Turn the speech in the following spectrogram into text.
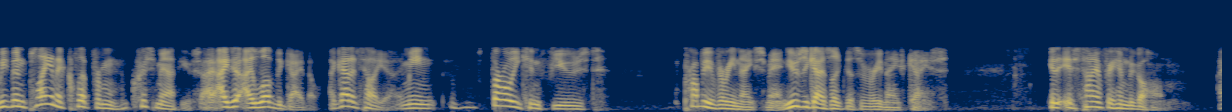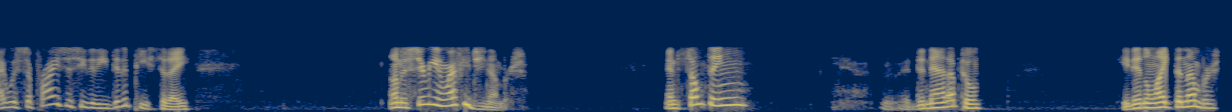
we've been playing a clip from Chris Matthews. I, I, I love the guy though. I got to tell you. I mean, thoroughly confused. Probably a very nice man. Usually guys like this are very nice guys. It, it's time for him to go home. I was surprised to see that he did a piece today on the Syrian refugee numbers, and something it didn't add up to him. He didn't like the numbers.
